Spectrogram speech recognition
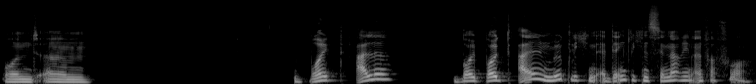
Und ähm, beugt alle, beugt allen möglichen erdenklichen Szenarien einfach vor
